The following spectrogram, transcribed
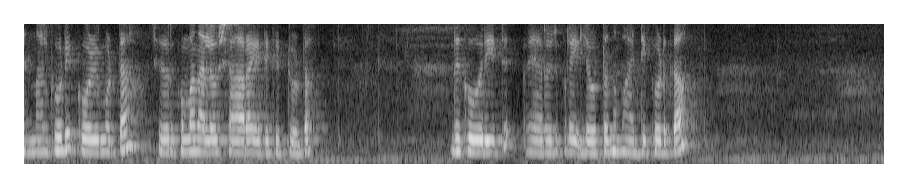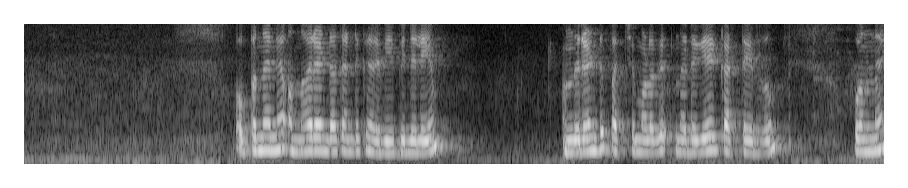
എന്നാൽ കൂടി കോഴിമുട്ട ചേർക്കുമ്പോൾ നല്ല ഉഷാറായിട്ട് കിട്ടും കേട്ടോ ഇത് കോരിയിട്ട് വേറൊരു പ്ലേറ്റിലോട്ടൊന്ന് മാറ്റി കൊടുക്കാം. ഒപ്പം തന്നെ ഒന്നോ രണ്ടോ തണ്ട് കറിവേപ്പിന്റെലയും ഒന്ന് രണ്ട് പച്ചമുളക് നെടുകെ കട്ട് ചെയ്തതും ഒന്ന്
